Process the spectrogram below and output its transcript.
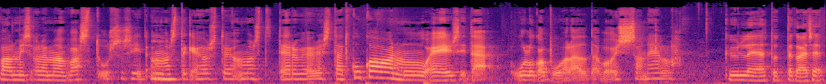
valmis olemaan vastuussa siitä mm. omasta kehosta ja omasta terveydestä. Että kukaan muu ei sitä ulkopuolelta voi sanella. Kyllä, ja totta kai se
